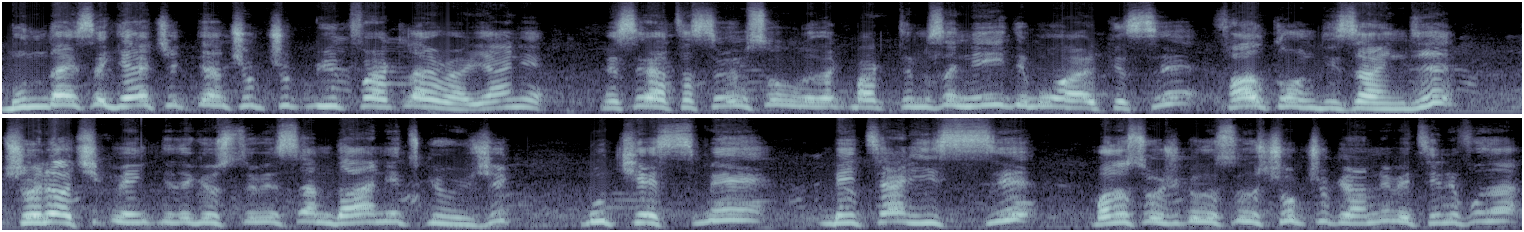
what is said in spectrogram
Bunda ise gerçekten çok çok büyük farklar var. Yani mesela tasarımsal olarak baktığımızda neydi bu arkası? Falcon Design'dı. Şöyle açık renkli de gösterirsem daha net görecek. Bu kesme metal hissi bana soracak olursanız çok çok önemli ve telefona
